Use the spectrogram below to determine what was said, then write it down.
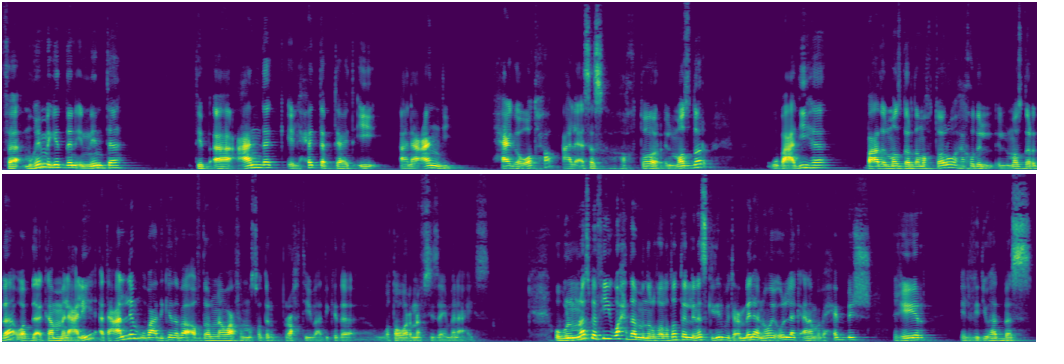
فمهم جدا إن أنت تبقى عندك الحتة بتاعت إيه؟ أنا عندي حاجة واضحة على اساسها هختار المصدر وبعديها بعد المصدر ده مختاره هاخد المصدر ده وأبدأ أكمل عليه أتعلم وبعد كده بقى أفضل انوع في المصادر براحتي بعد كده وأطور نفسي زي ما أنا عايز. وبالمناسبة في واحدة من الغلطات اللي ناس كتير بتعملها إن هو يقول لك أنا ما بحبش غير الفيديوهات بس.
